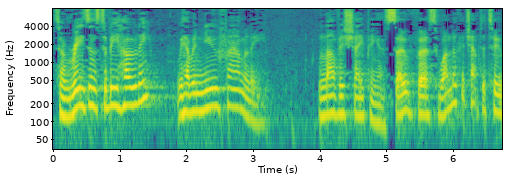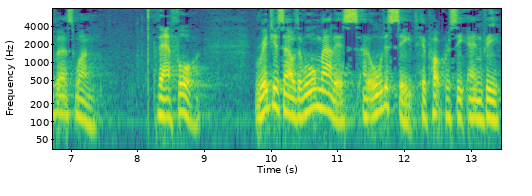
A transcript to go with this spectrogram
So, reasons to be holy. We have a new family. Love is shaping us. So, verse 1, look at chapter 2, verse 1. Therefore, rid yourselves of all malice and all deceit, hypocrisy, envy,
